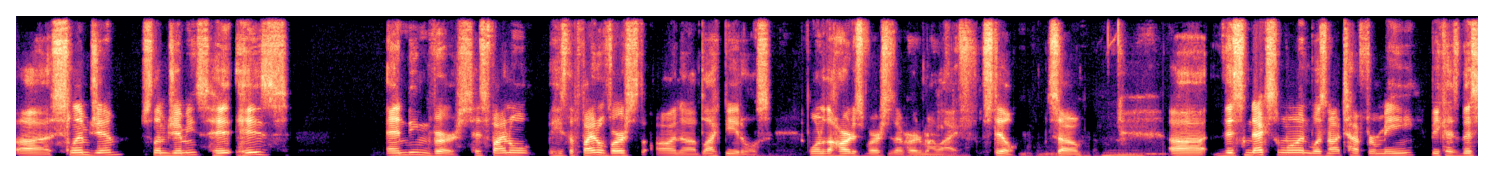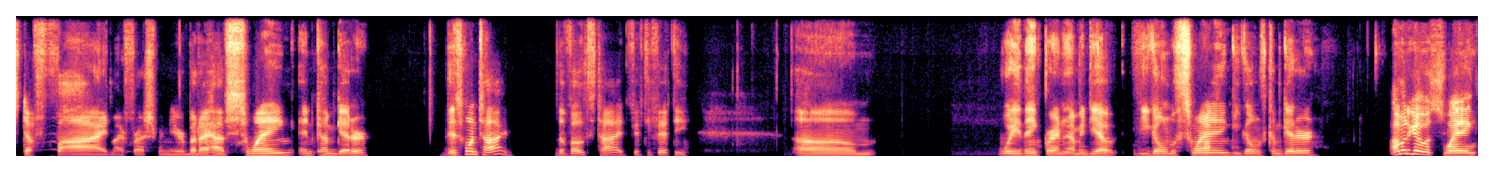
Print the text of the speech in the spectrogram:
uh, Slim Jim, Slim Jxmmi's his, his ending verse, his final, he's the final verse on uh, Black Beatles. One of the hardest verses I've heard in my life, still. So, uh, this next one was not tough for me because this defied my freshman year, but I have Swang and Come Get Her. This one tied. The votes tied 50 50. Um, what do you think, Brandon? I mean, do you, have, you going with Swang? You going with Come Get Her? I'm gonna go with Swang.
